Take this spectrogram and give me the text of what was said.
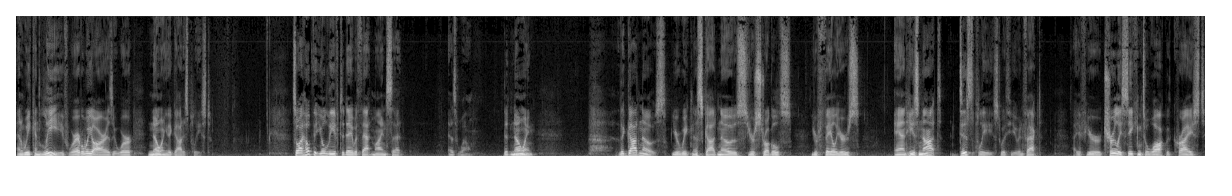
And we can leave wherever we are, as it were, knowing that God is pleased. So I hope that you'll leave today with that mindset as well. That knowing that God knows your weakness, God knows your struggles, your failures, and He's not displeased with you. In fact, if you're truly seeking to walk with Christ,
